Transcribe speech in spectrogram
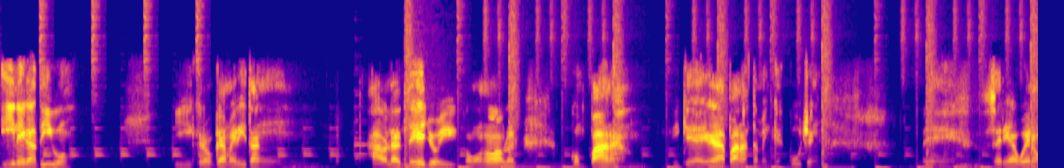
y negativos y creo que ameritan hablar de ello y cómo no hablar con panas y que haya panas también que escuchen. Eh, sería bueno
